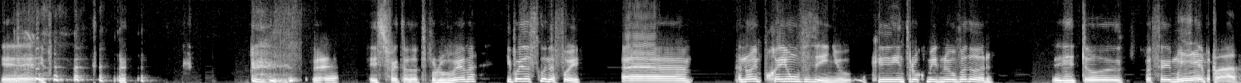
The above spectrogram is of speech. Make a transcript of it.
Eh, isso foi todo outro problema. E depois a segunda foi ah, não empurrei um vizinho que entrou comigo no elevador. E tô, passei muito tempo Epá,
